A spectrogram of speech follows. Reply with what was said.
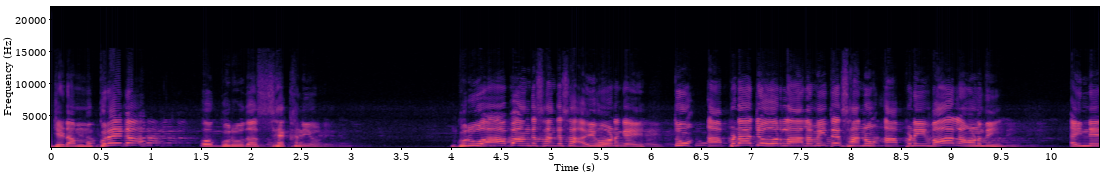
ਜਿਹੜਾ ਮੁਕਰੇਗਾ, ਉਹ ਗੁਰੂ ਦਾ ਸਿੱਖ ਨਹੀਂ ਹੋਵੇਗਾ। ਗੁਰੂ ਆਪ ਅੰਗ ਸੰਗ ਸਹਾਈ ਹੋਣਗੇ। ਤੂੰ ਆਪਣਾ ਜ਼ੋਰ ਲਾ ਤੇ ਸਾਨੂੰ ਆਪਣੀ ਵਾਹ ਲਾਉਣ ਦੀ। ਇੰਨੇ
